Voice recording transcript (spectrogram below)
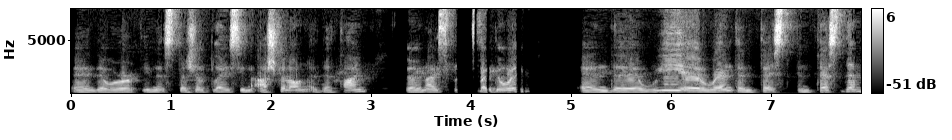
and they were in a special place in Ashkelon at that time. Very nice place, by the way. And uh, we uh, went and test and test them,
